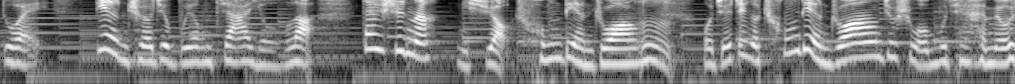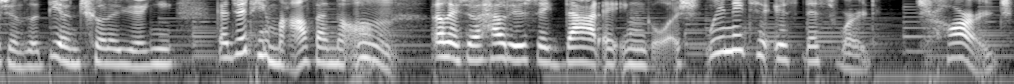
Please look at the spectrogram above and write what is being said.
对。 电车就不用加油了，但是呢，你需要充电桩。嗯，我觉得这个充电桩就是我目前还没有选择电车的原因，感觉挺麻烦的哦。嗯，Okay, so how do you say that in English? We need to use this word. Charge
